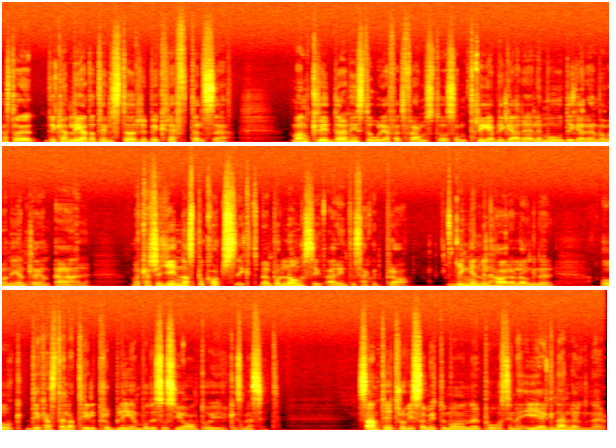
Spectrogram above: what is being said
Här står det, det kan leda till större bekräftelse. Man kryddar en historia för att framstå som trevligare eller modigare än vad man egentligen är. Man kanske gynnas på kort sikt, men på lång sikt är det inte särskilt bra. Ingen vill höra lögner och det kan ställa till problem både socialt och yrkesmässigt. Samtidigt tror vissa mytomaner på sina egna lögner.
